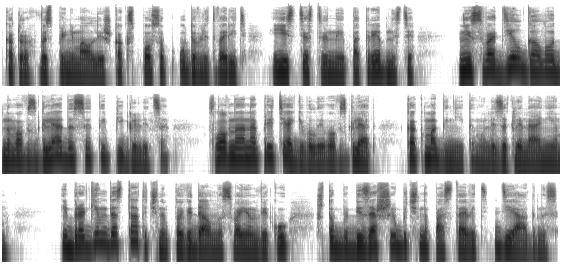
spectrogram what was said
которых воспринимал лишь как способ удовлетворить естественные потребности, не сводил голодного взгляда с этой пигалицы, словно она притягивала его взгляд, как магнитом или заклинанием — Ибрагим достаточно повидал на своем веку, чтобы безошибочно поставить диагноз.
